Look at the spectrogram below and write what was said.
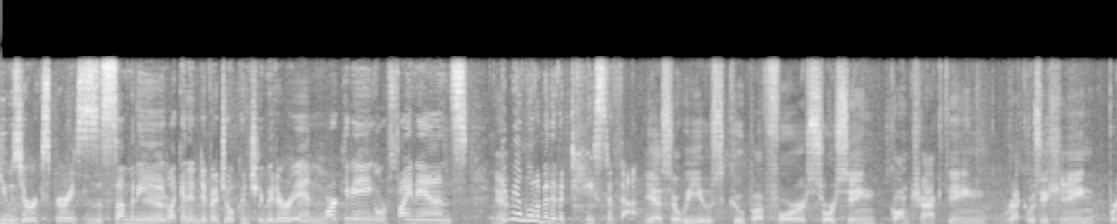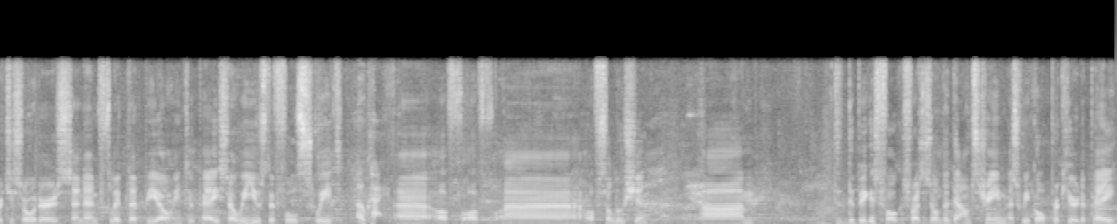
user experience. Is this somebody yeah. like an individual contributor in marketing or finance? Yeah. Give me a little bit of a taste of that. Yeah, so we use Coupa for sourcing, contracting, requisitioning, purchase orders, and then flip that PO into pay. So we use the full suite okay. uh, of, of, uh, of solution. Um, the biggest focus for us is on the downstream, as we call procure to pay.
